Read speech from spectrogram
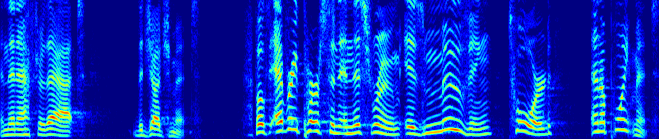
and then after that, the judgment. Folks, every person in this room is moving toward an appointment.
